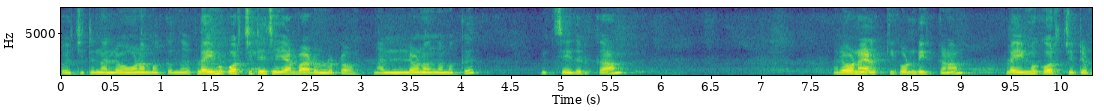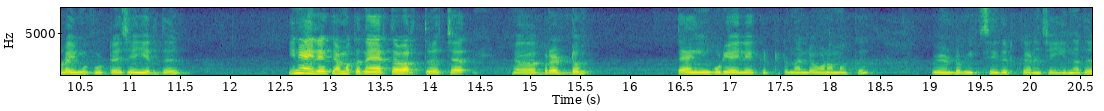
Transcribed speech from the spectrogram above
ഒഴിച്ചിട്ട് നല്ലോണം നമുക്കൊന്ന് ഫ്ലെയിം കുറച്ചിട്ട് ചെയ്യാൻ പാടുള്ളൂ കേട്ടോ നല്ലോണം നമുക്ക് മിക്സ് ചെയ്തെടുക്കാം. നല്ലോണം ഇളക്കിക്കൊണ്ടിരിക്കണം. ഫ്ലെയിം കുറച്ചിട്ട് ഫ്ലെയിം കൂട്ടുക ചെയ്യരുത്. ഇനി അതിലേക്ക് നമുക്ക് നേരത്തെ വറുത്ത് വെച്ച ബ്രെഡും തേങ്ങയും കൂടി അതിലേക്ക് ഇട്ടിട്ട് നല്ലോണം നമുക്ക് വീണ്ടും മിക്സ് ചെയ്തെടുക്കുകയാണ് ചെയ്യുന്നത്.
